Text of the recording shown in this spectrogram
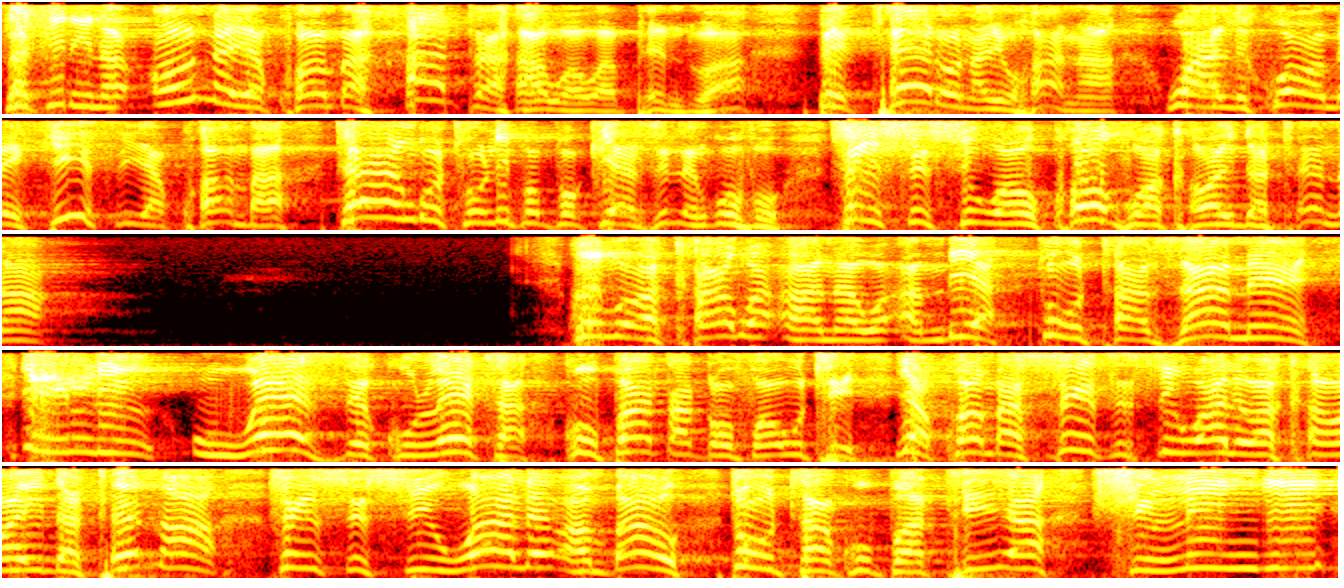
Lakini naona ya kwamba hata hawa wapendwa petero na yohana walikuwa wamehisi ya kwamba tangu tulipopokea zile nguvu sisi si waokovu wa kawaida tena kwa hivyo akawa anawaambia tutazame ili uweze kuleta kupata tofauti ya kwamba sisi si wale wa kawaida tena sisi si wale ambao tutakupatia shilingi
